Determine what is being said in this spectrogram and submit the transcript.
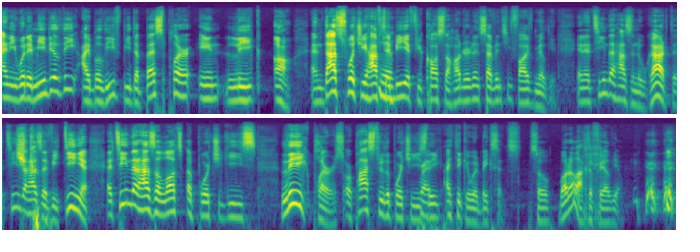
and he would immediately, I believe, be the best player in Ligue 1. And that's what you have Yeah. to be if you cost 175 million. In a team that has an Ugarte, a team that has a Vitinha, a team that has a lot of Portuguese league players or pass through the Portuguese Right. league, I think it would make sense. So, bora Leão.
